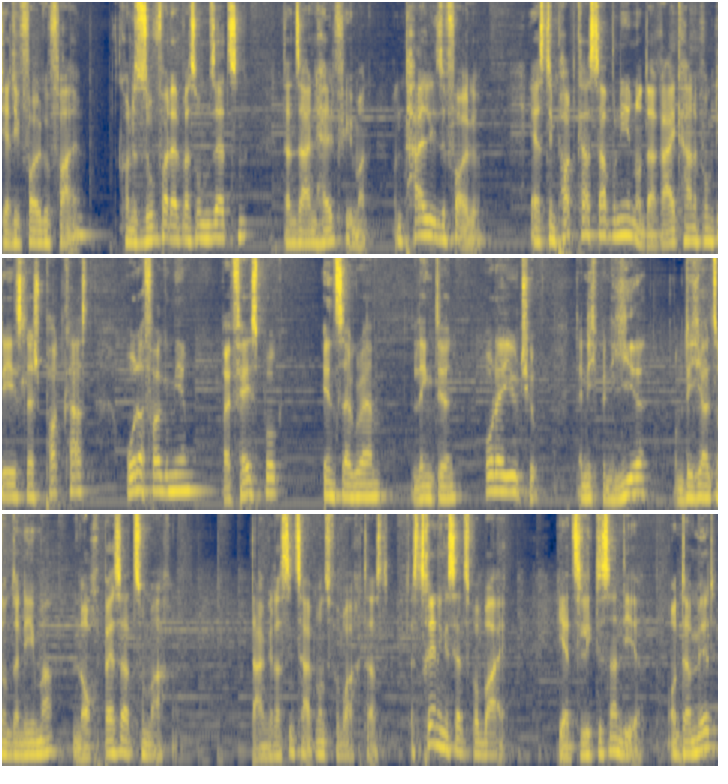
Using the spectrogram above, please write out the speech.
Dir hat die Folge gefallen? Konntest sofort etwas umsetzen? Dann sei ein Held für jemanden und teile diese Folge. Erst den Podcast abonnieren unter reikane.de slash podcast oder folge mir bei Facebook, Instagram, LinkedIn oder YouTube. Denn ich bin hier, um dich als Unternehmer noch besser zu machen. Danke, dass du die Zeit mit uns verbracht hast. Das Training ist jetzt vorbei. Jetzt liegt es an dir. Und damit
